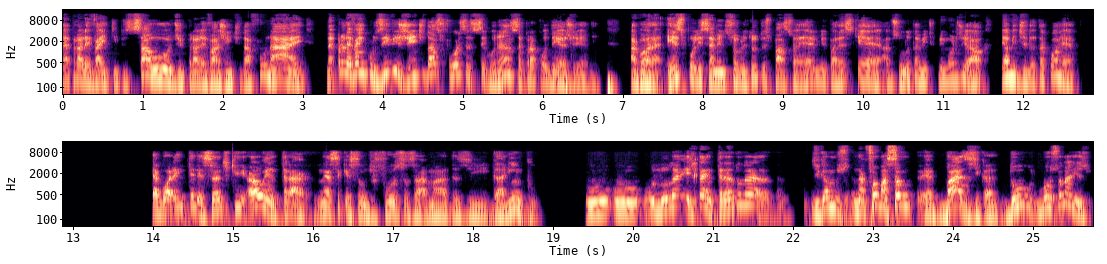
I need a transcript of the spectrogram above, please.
né, para levar equipes de saúde, para levar gente da FUNAI, né, para levar, inclusive, gente das forças de segurança para poder agir ali. Agora, esse policiamento, sobretudo do espaço aéreo, me parece que é absolutamente primordial e a medida está correta. Agora é interessante que, ao entrar nessa questão de Forças Armadas e garimpo, o, o, o Lula está entrando na, digamos, na formação é, básica do bolsonarismo.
